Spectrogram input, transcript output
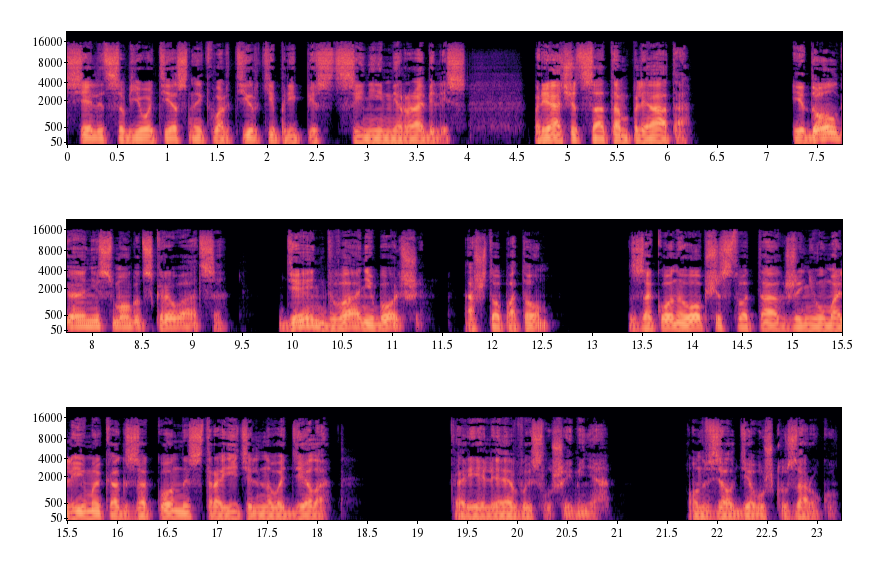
селится в его тесной квартирке при Песцине Мирабелис — прячется от амплиата. И долго они смогут скрываться. День-два, не больше. А что потом? Законы общества так же неумолимы, как законы строительного дела. Карелия, выслушай меня. Он взял девушку за руку.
